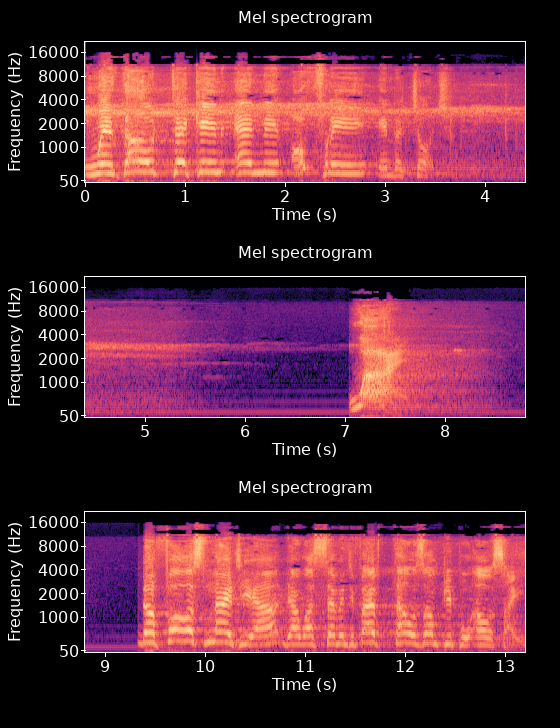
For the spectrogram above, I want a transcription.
Without taking any offering in the church. Why? The first night here, there was 75,000 people outside.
